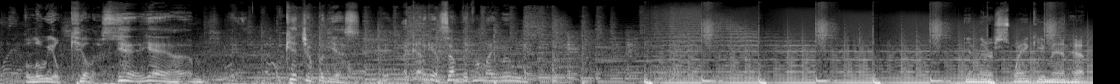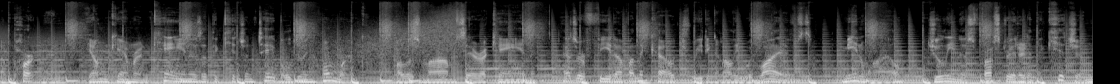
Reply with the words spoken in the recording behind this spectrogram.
Or Louis will kill us. Yeah, yeah. Um, I'll catch up with you. I gotta get something from my room. In their swanky Manhattan apartment, young Cameron Kane is at the kitchen table doing homework, while his mom, Sarah Kane, has her feet up on the couch reading Hollywood Wives. Meanwhile, Julian is frustrated in the kitchen,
